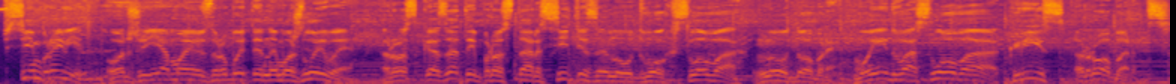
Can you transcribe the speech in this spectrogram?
Всім привіт! Отже, я маю зробити неможливе розказати про Star Citizen у двох словах. Ну добре, мої два слова Кріс Робертс.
